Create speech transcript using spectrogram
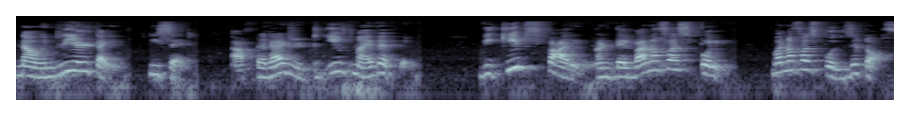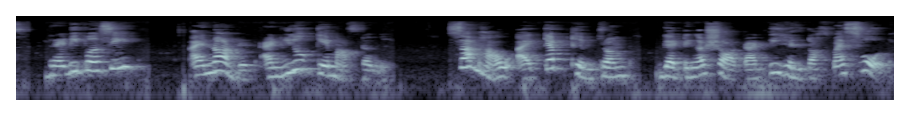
Now, in real time, he said, after I retrieved my weapon. We keep sparring until one of us pull one of us pulls it off. Ready, Percy? I nodded and Luke came after me. Somehow I kept him from getting a shot at the hilt of my sword.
